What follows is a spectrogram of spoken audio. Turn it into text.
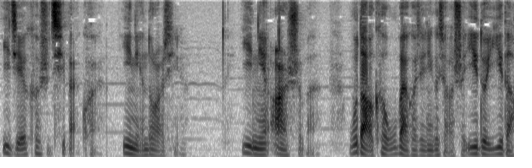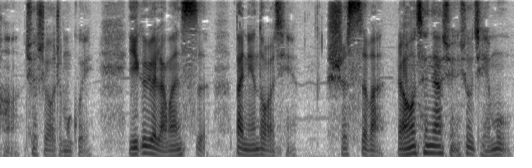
一节课是七百块，一年多少钱？一年二十万，舞蹈课五百块钱一个小时，一对一的哈，确实要这么贵。一个月两万四，半年多少钱？十四万。然后参加选秀节目，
